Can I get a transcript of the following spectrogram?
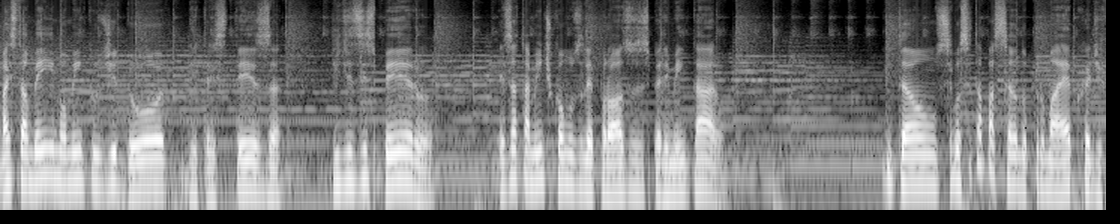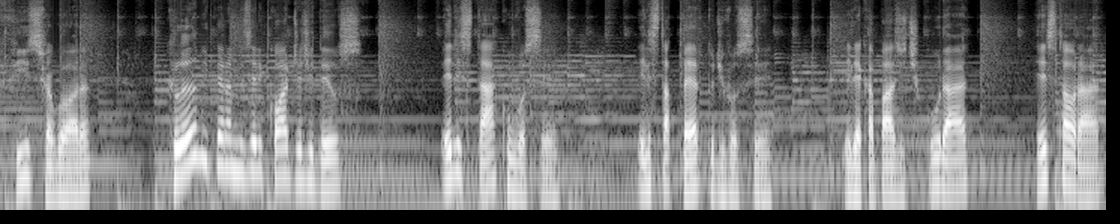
mas também em momentos de dor, de tristeza, de desespero, exatamente como os leprosos experimentaram. Então, se você está passando por uma época difícil agora, clame pela misericórdia de Deus. Ele está com você. Ele está perto de você. Ele é capaz de te curar, restaurar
